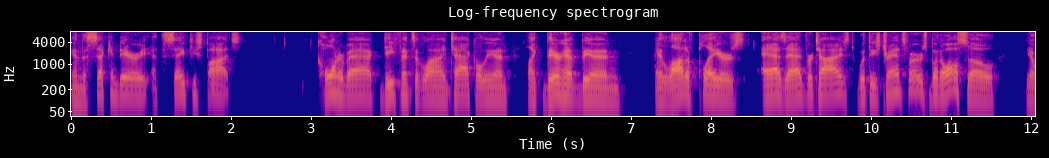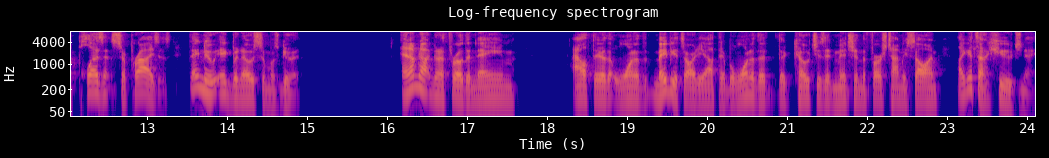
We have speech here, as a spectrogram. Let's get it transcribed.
in the secondary, at the safety spots, cornerback, defensive line, tackle in. Like there have been a lot of players as advertised with these transfers, but also, you know, pleasant surprises. They knew Igbinosun was good. And I'm not going to throw the name out there that one of the maybe it's already out there, but one of the the coaches had mentioned the first time he saw him, like it's a huge name.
